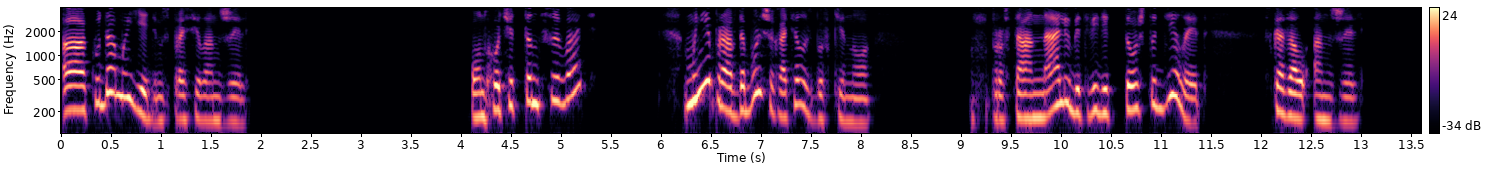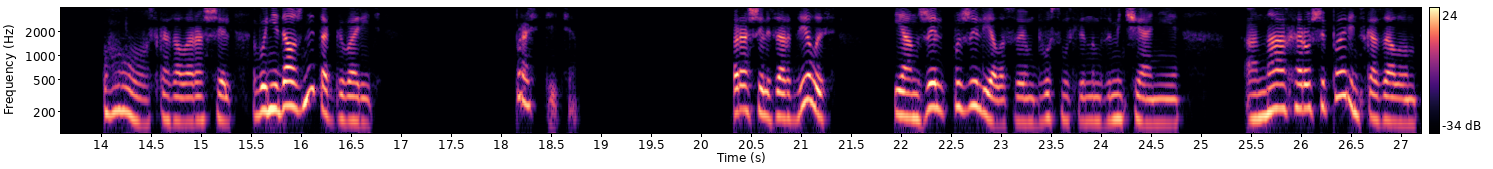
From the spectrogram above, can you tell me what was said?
«А куда мы едем?» — спросил Анжель. «Он хочет танцевать? Мне, правда, больше хотелось бы в кино. Просто она любит видеть то, что делает», — сказал Анжель. «О», — сказала Рошель, — «вы не должны так говорить». «Простите». Рошель зарделась, и Анжель пожалела о своем двусмысленном замечании. «Она хороший парень», — сказал он,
